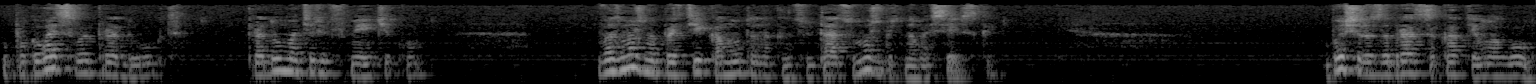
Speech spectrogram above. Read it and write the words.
упаковать свой продукт, продумать арифметику, возможно, пойти кому-то на консультацию, может быть, Новосельской. Больше разобраться, как я могу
